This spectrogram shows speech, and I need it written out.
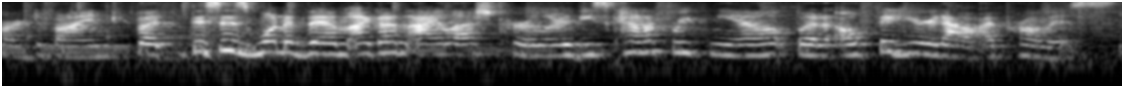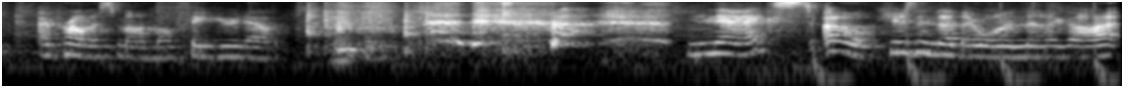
hard to find. But this is one of them. I got an eyelash curler. These kind of freak me out, but I'll figure it out. I promise. I promise, Mom. I'll figure it out. Next, oh, here's another one that I got.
